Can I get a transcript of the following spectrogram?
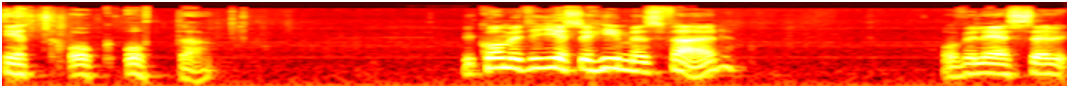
1 och 8. Vi kommer till Jesu himmelsfärd och vi läser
